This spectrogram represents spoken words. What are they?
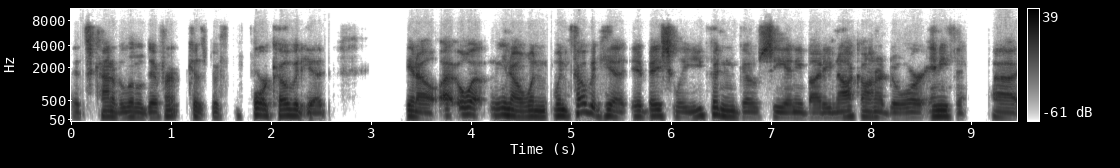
It's kind of a little different because before COVID hit, you know, uh, well, you know, when when COVID hit, it basically you couldn't go see anybody, knock on a door, anything uh,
